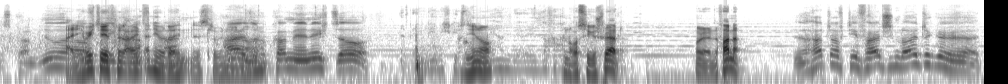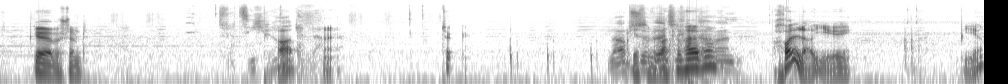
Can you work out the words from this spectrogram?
Es kommt nur Eigentlich möchte ich jetzt mit allen... Ah, nee, da hinten ist, glaube ich, noch Also, einer. komm mir nicht so. Was ist denn hier noch? Ein rostiges Schwert. Oder eine Pfanne. Er hat auf die falschen Leute gehört. Ja, ja, bestimmt. Pirat? Nee. Tück. Glaubst Hier ist du eine Wasserpfeife. Holder, je. Bier?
